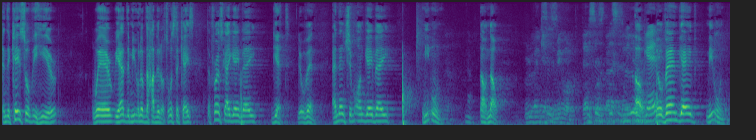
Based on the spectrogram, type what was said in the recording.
in the case over here, where we had the mi'un of the havero. So what's the case? The first guy gave a get, Reuven. And then Shimon gave a mi'un. No. Oh, no, no. This is this is this is mi'un Oh, get. Reuven gave mi'un.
